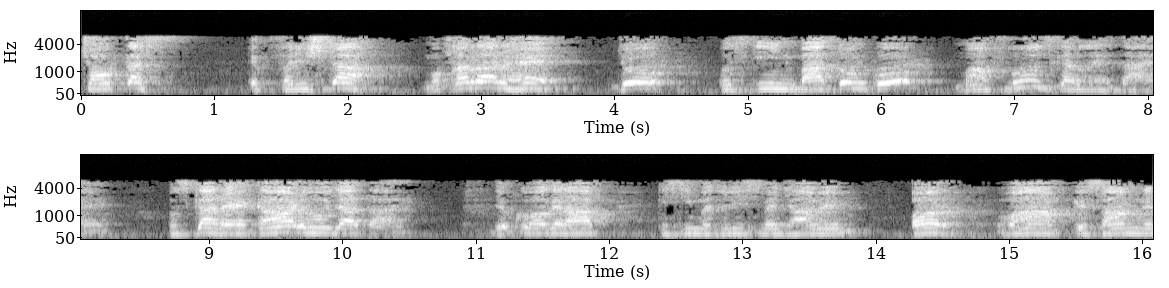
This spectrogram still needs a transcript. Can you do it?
چوکس، ایک فرشتہ مقرر ہے جو اس کی ان باتوں کو محفوظ کر لیتا ہے، اس کا ریکارڈ ہو جاتا ہے۔ دیکھو، اگر آپ کسی مجلس میں جاویں اور وہاں آپ کے سامنے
